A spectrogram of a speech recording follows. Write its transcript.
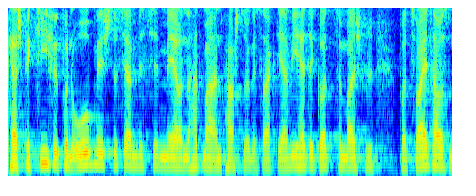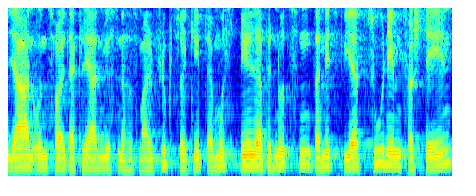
Perspektive von oben ist das ja ein bisschen mehr. Und dann hat mal ein Pastor gesagt, ja, wie hätte Gott zum Beispiel vor 2000 Jahren uns heute erklären müssen, dass es mal ein Flugzeug gibt. Er muss Bilder benutzen, damit wir zunehmend verstehen,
